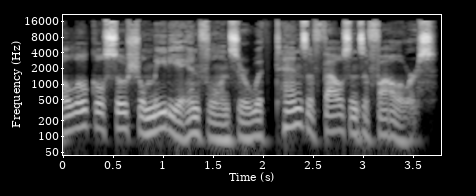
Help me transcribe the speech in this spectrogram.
a local social media influencer with tens of thousands of followers.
